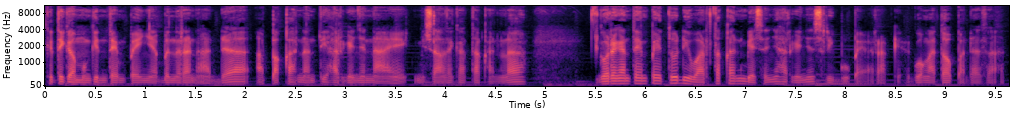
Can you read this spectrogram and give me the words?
ketika mungkin tempenya beneran ada apakah nanti harganya naik misalnya katakanlah Gorengan tempe itu di warteg kan biasanya harganya 1000 perak ya. Gua nggak tahu pada saat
